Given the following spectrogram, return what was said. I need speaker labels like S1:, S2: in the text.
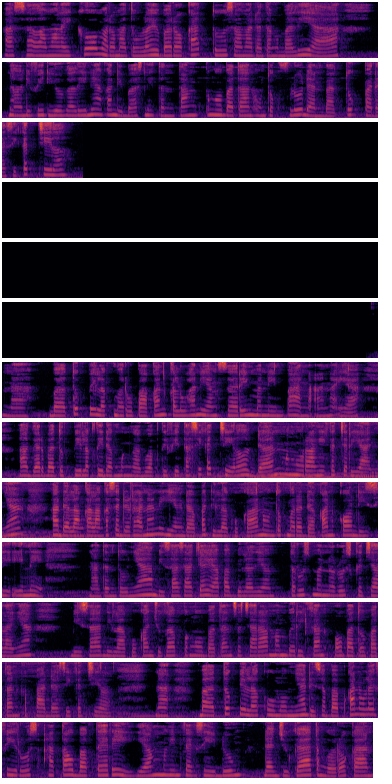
S1: Assalamualaikum warahmatullahi wabarakatuh. Selamat datang kembali ya. Nah di video kali ini akan dibahas nih tentang pengobatan untuk flu dan batuk pada si kecil Nah, batuk pilek merupakan keluhan yang sering menimpa anak-anak ya. Agar batuk pilek tidak mengganggu aktivitas si kecil dan mengurangi keceriaannya, ada langkah-langkah sederhana nih yang dapat dilakukan untuk meredakan kondisi ini. Nah, tentunya bisa saja ya apabila yang terus-menerus gejalanya bisa dilakukan juga pengobatan secara memberikan obat-obatan kepada si kecil. Nah, batuk pilek umumnya disebabkan oleh virus atau bakteri yang menginfeksi hidung dan juga tenggorokan.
